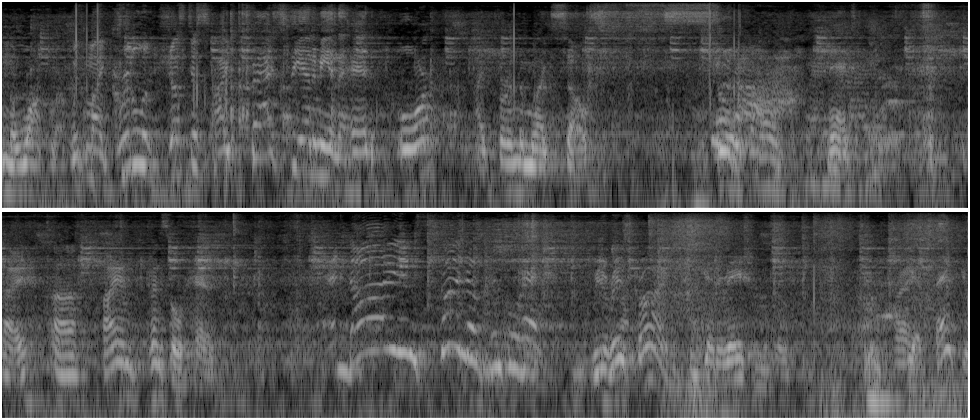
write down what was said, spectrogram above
am the Waffler. With my griddle of justice, I bash the enemy in the head, or I burn them like so. Next. Hi, uh, I am Pencilhead. And I am son of Pencilhead. We erase crime. Two generations of. Right. Yes, thank you.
